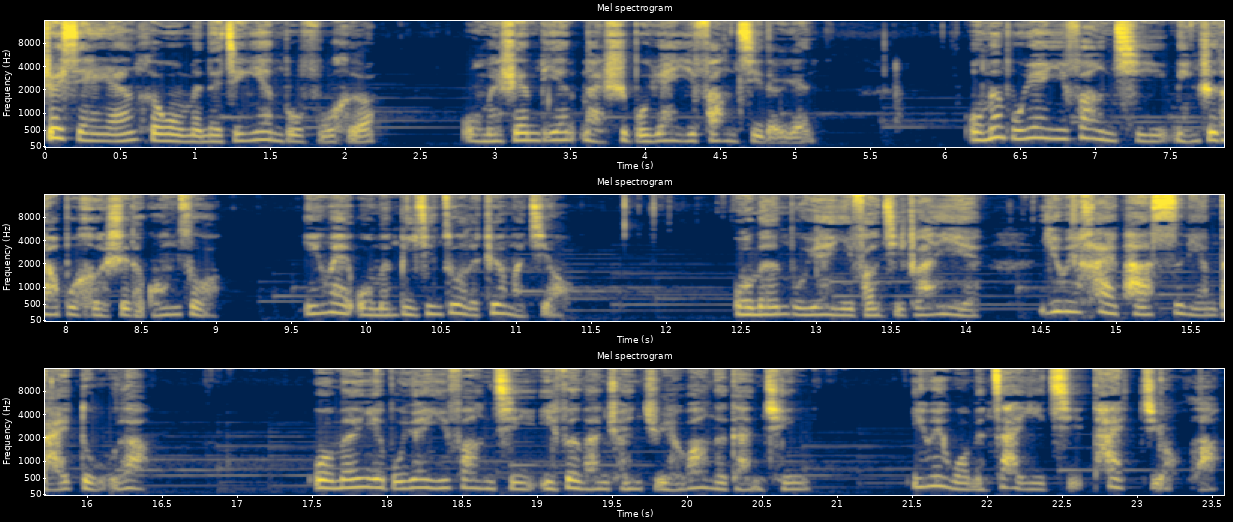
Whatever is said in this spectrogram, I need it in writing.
这显然和我们的经验不符合。我们身边满是不愿意放弃的人，我们不愿意放弃明知道不合适的工作，因为我们毕竟做了这么久；我们不愿意放弃专业，因为害怕四年白读了；我们也不愿意放弃一份完全绝望的感情，因为我们在一起太久了。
